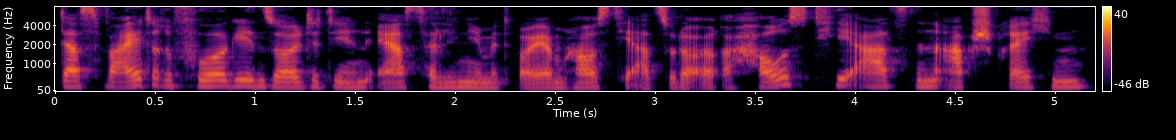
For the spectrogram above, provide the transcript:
Das weitere Vorgehen solltet ihr in erster Linie mit eurem Haustierarzt oder eurer Haustierärztin absprechen.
